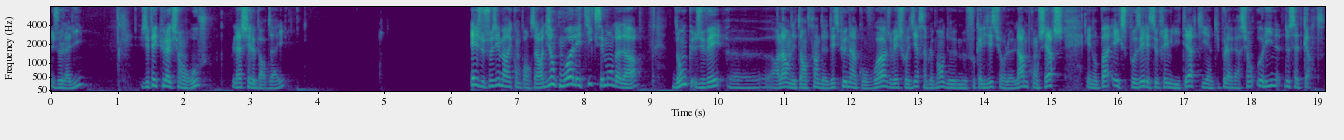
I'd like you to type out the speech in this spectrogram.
Je la lis. J'effectue l'action en rouge, lâcher le Bird's Eye. Et je choisis ma récompense. Alors disons que moi, l'éthique, c'est mon dada. Donc je vais, euh, alors là on était en train d'espionner un convoi, je vais choisir simplement de me focaliser sur l'arme qu'on cherche et non pas exposer les secrets militaires qui est un petit peu la version all-in de cette carte.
